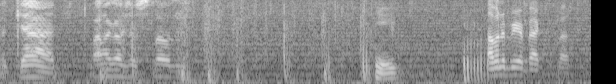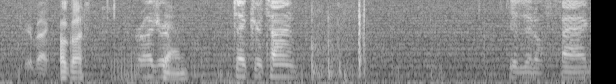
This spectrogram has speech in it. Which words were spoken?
Oh God. Why am I going so slowly? was. I'm gonna be right back, Beth. Be right back. Oh god. Roger. Can. Take your time. You little fag.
